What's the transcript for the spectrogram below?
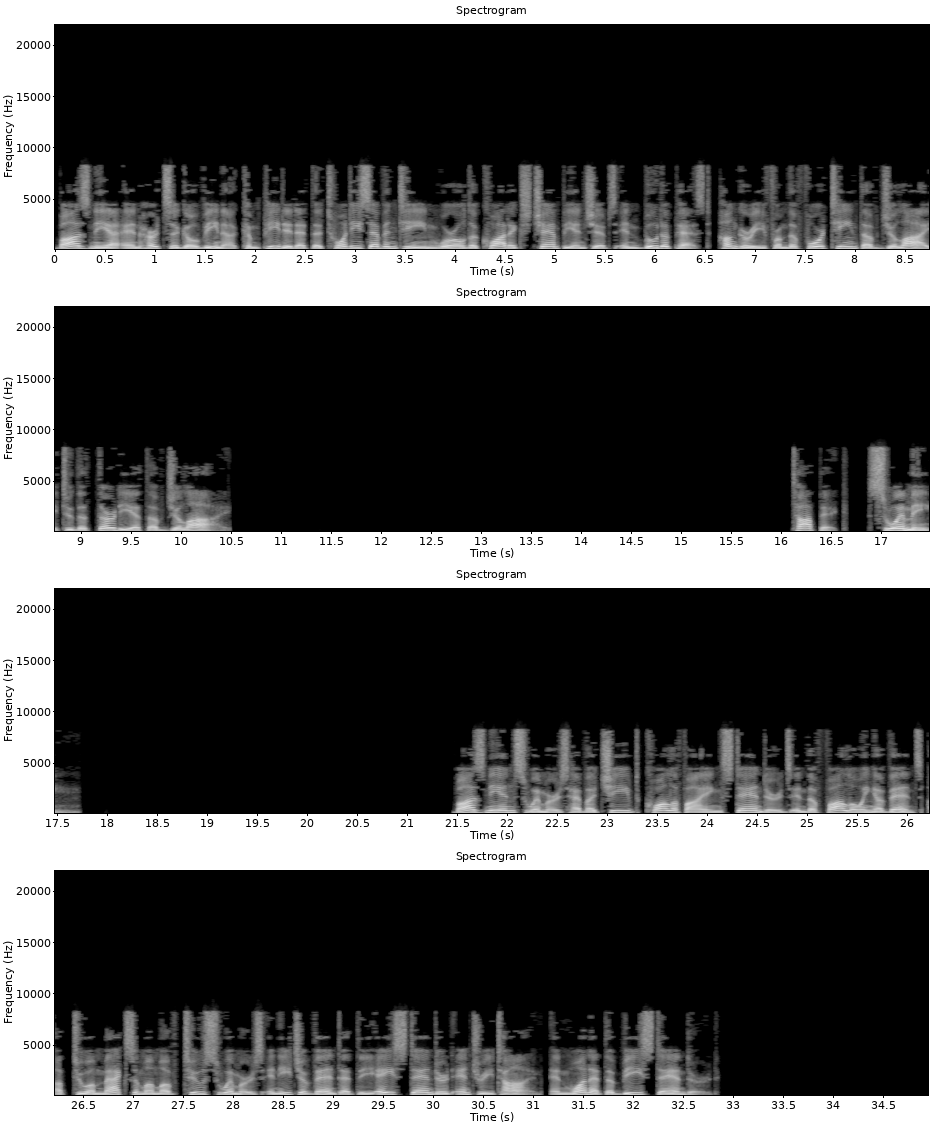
Bosnia and Herzegovina competed at the 2017 World Aquatics Championships in Budapest, Hungary from 14 July to 30 July. Swimming Bosnian swimmers have achieved qualifying standards in the following events up to a maximum of two swimmers in each event at the A standard entry time, and one at the B standard.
